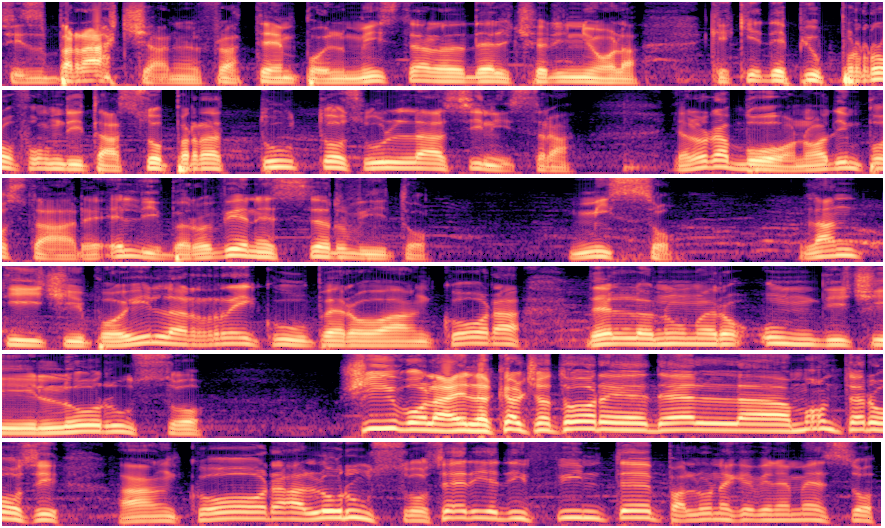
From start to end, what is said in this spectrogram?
Si sbraccia nel frattempo il mister del Cerignola che chiede più profondità soprattutto sulla sinistra. E allora Buono ad impostare, è libero e viene servito. Misso. L'anticipo, il recupero ancora del numero 11, Lorusso Scivola il calciatore del Monterosi, ancora lo russo, serie di finte, pallone che viene messo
